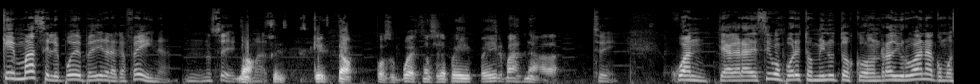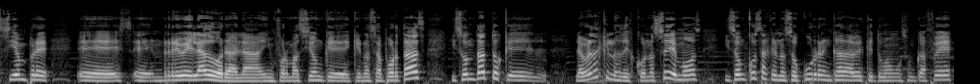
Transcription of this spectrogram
¿Qué más se le puede pedir a la cafeína? No sé, ¿qué No, más? que- no, por supuesto, no se le puede pedir más nada. Sí. Juan, te agradecemos por estos minutos con Radio Urbana. Como siempre, eh, es eh, reveladora la información que, que nos aportás. Y son datos que la verdad es que los desconocemos. Y son cosas que nos ocurren cada vez que tomamos un café.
